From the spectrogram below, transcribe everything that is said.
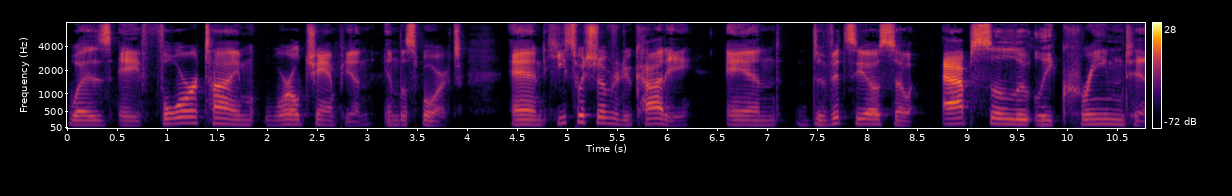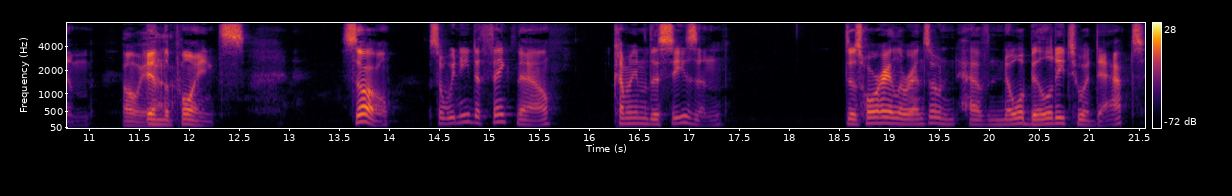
was a four-time world champion in the sport, and he switched over to Ducati, and Dovizioso absolutely creamed him Oh yeah. in the points. So, so we need to think now, coming into this season, does Jorge Lorenzo have no ability to adapt?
